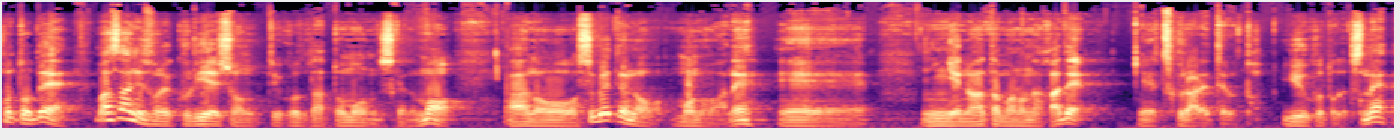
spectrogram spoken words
ことで、まさにそれクリエーションっていうことだと思うんですけども、あの、すべてのものはね、えー、人間の頭の中で作られてるということですね。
